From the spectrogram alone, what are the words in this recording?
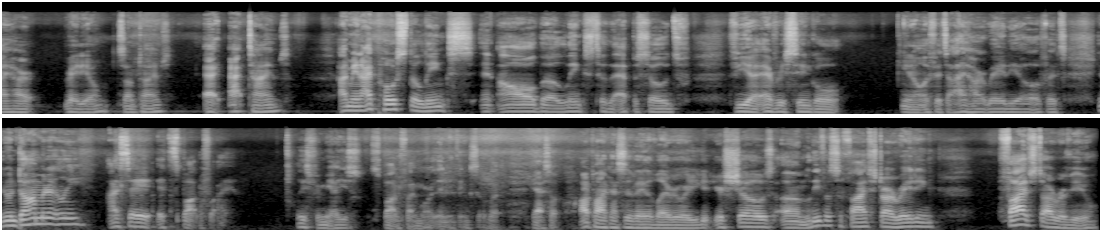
iHeartRadio sometimes, at, at times. I mean, I post the links and all the links to the episodes via every single you know, if it's iHeartRadio, if it's, you know, dominantly, I say it's Spotify. At least for me, I use Spotify more than anything. So, but yeah, so our podcast is available everywhere. You get your shows. Um, leave us a five star rating, five star review.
